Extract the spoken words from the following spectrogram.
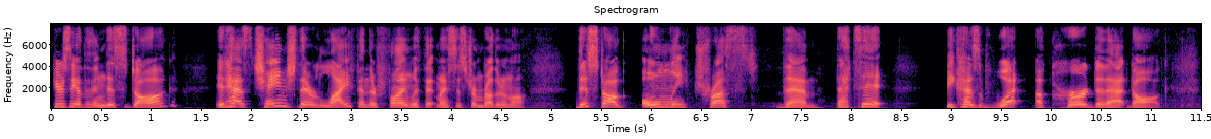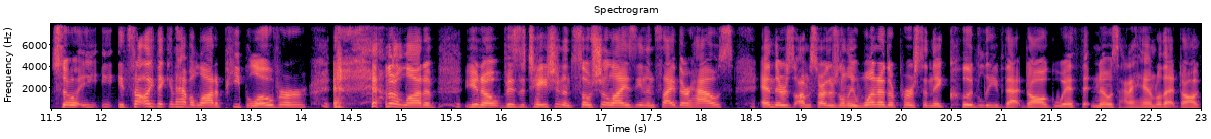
here's the other thing: this dog, it has changed their life, and they're fine with it. My sister and brother-in-law. This dog only trusts them. That's it, because of what occurred to that dog. So it's not like they can have a lot of people over and a lot of, you know, visitation and socializing inside their house. And there's, I'm sorry, there's only one other person they could leave that dog with that knows how to handle that dog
